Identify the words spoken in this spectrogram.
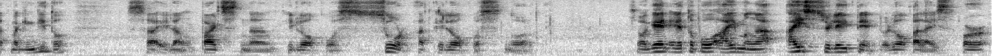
At maging dito sa ilang parts ng Ilocos Sur at Ilocos Norte. So again, ito po ay mga isolated o localized or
